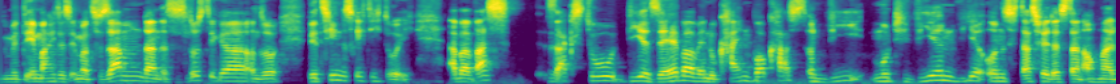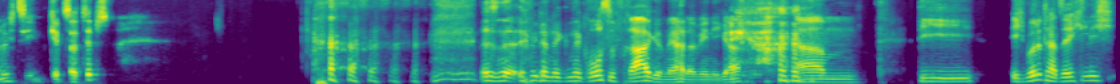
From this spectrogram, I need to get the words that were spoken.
mit dem mache ich das immer zusammen. Dann ist es lustiger und so. Wir ziehen das richtig durch. Aber was sagst du dir selber, wenn du keinen Bock hast? Und wie motivieren wir uns, dass wir das dann auch mal durchziehen? Gibt's da Tipps? das ist eine, wieder eine, eine, große Frage, mehr oder weniger. ähm, die, ich würde tatsächlich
